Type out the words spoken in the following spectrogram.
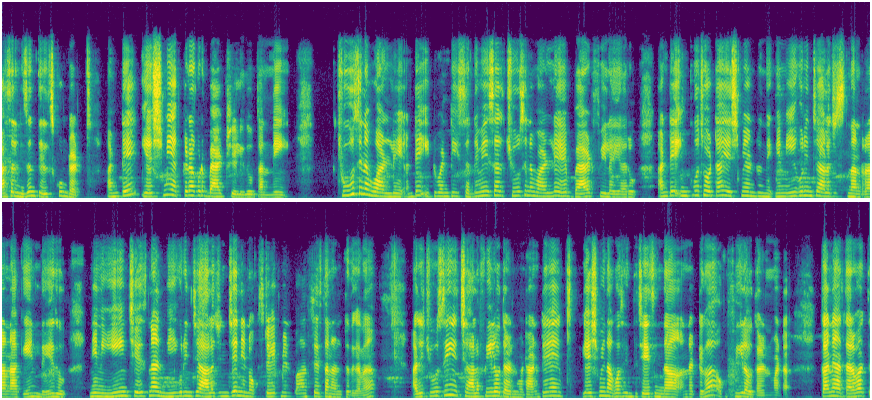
అసలు నిజం తెలుసుకుంటాడు. అంటే యష్మి ఎక్కడా కూడా బ్యాట్ చేయలేదు తన్ని చూసిన వాళ్ళే అంటే ఇటువంటి సన్నివేశాలు చూసిన వాళ్ళే బ్యాడ్ ఫీల్ అయ్యారు. అంటే ఇంకో చోట యష్మి అంటుంది. "నేను నీ గురించే ఆలోచిస్తున్నానురా! నాకేం లేదు. నేను ఏం చేసినా నీ గురించి ఆలోచించే నేను ఒక స్టేట్మెంట్ పాస్ చేస్తాను" అంటది కదా అది చూసి చాలా ఫీల్ అవుతాడనమాట. అంటే యష్మి నా కోసం ఇంత చేసిందా అన్నట్టుగా ఒక ఫీల్ అవుతాడనమాట. కానీ ఆ తర్వాత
